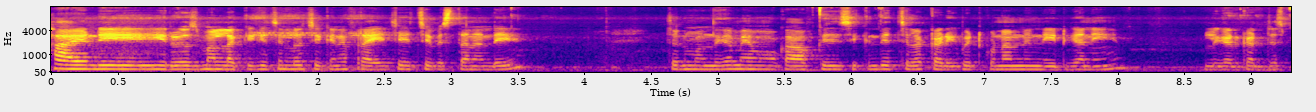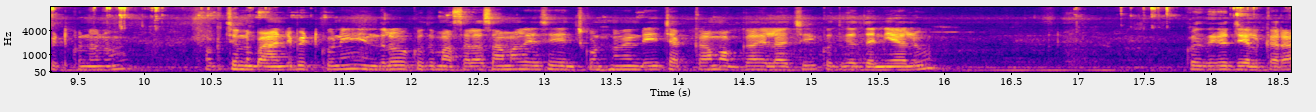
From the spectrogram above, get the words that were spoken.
హాయ్ అండి. ఈరోజు మన లక్కీ కిచెన్లో చికెన్ ఫ్రై చేసి చూపిస్తానండి. చిన్న ముందుగా మేము ఒక హాఫ్ కేజీ చికెన్ తెచ్చేలా కడిగి పెట్టుకున్నాను నేను నీట్గాని. ఉల్లిగడ్డ కట్ చేసి పెట్టుకున్నాను. ఒక చిన్న బాండి పెట్టుకుని ఇందులో కొద్దిగా మసాలా సామాన్లు వేసి ఎంచుకుంటున్నానండి చెక్క మొగ్గ ఇలాచి కొద్దిగా ధనియాలు కొద్దిగా జీలకర్ర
